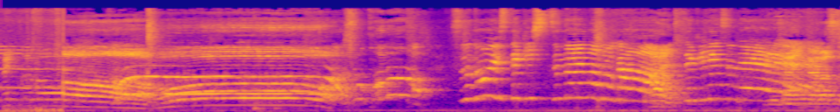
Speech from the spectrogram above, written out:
はいどうぞおおそこのすごい素敵室内窓が、はい素敵ですデザインガね。ラス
